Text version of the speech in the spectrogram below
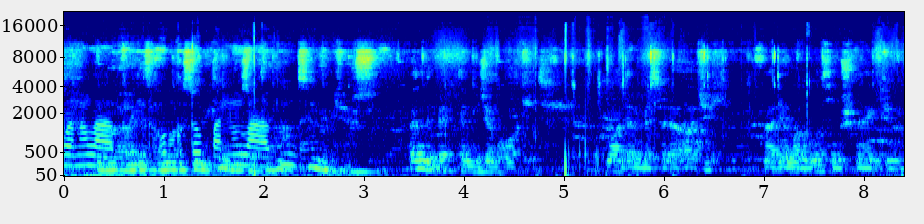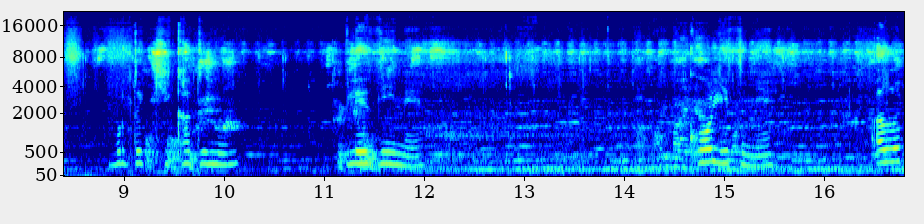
Bana lazım. O kutu bana lazım. Sen de biliyorsun. Ben de beklemeyeceğim o vakit. Madem mesele acil, Meryem Hanım'la konuşmaya gidiyorum. Buradaki kadının Tek yol bileziğini, kolyesini alıp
